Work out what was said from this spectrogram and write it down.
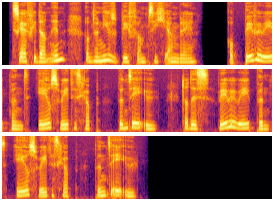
Schrijf je dan in op de nieuwsbrief van Psyche en Brein op www.eoswetenschap.eu. Dat is www.eoswetenschap.eu www.eu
